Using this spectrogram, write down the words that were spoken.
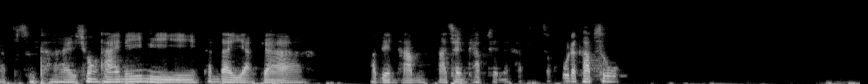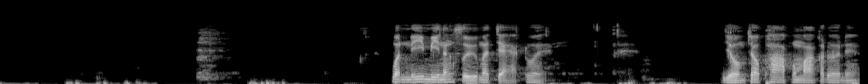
ครับสุดท้ายช่วงท้ายนี้มีท่านใดอยากจะกราบเรียนถามอาเชิญครับเชิญนะครับ สักครู่นะครับสักครู่วันนี้มีหนังสือมาแจกด้วย โยมเจ้าภาพเข้ามาก็ด้วยเนี่ย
